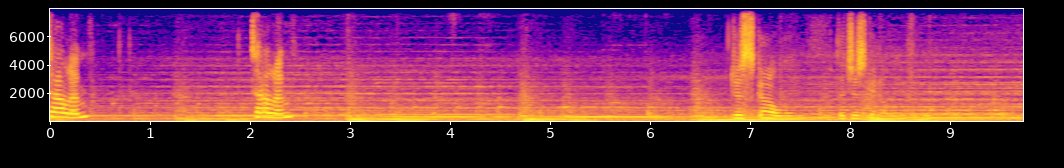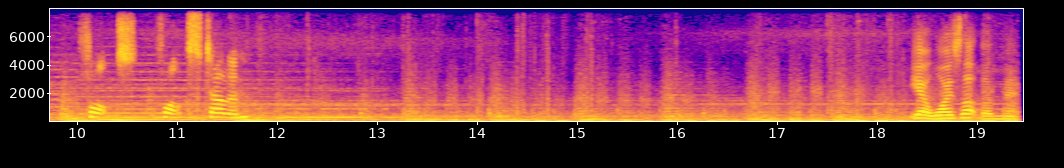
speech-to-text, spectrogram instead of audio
Tell him. Tell him. Just gonna leave. They're just gonna leave. Fox. Fox, tell him. Yeah, why is that then, mate?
